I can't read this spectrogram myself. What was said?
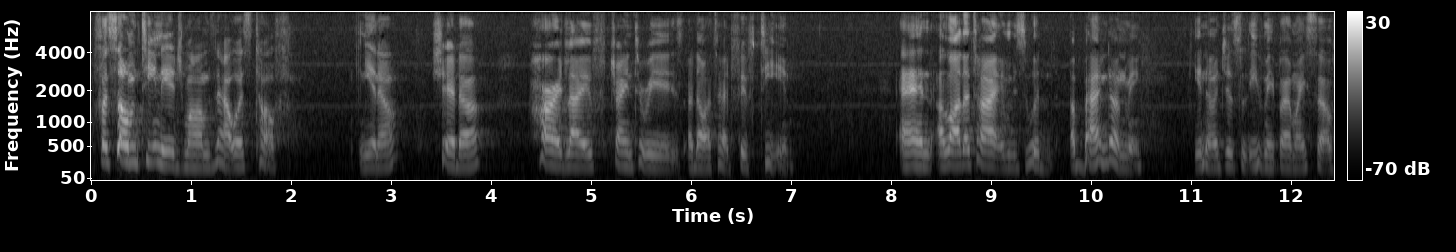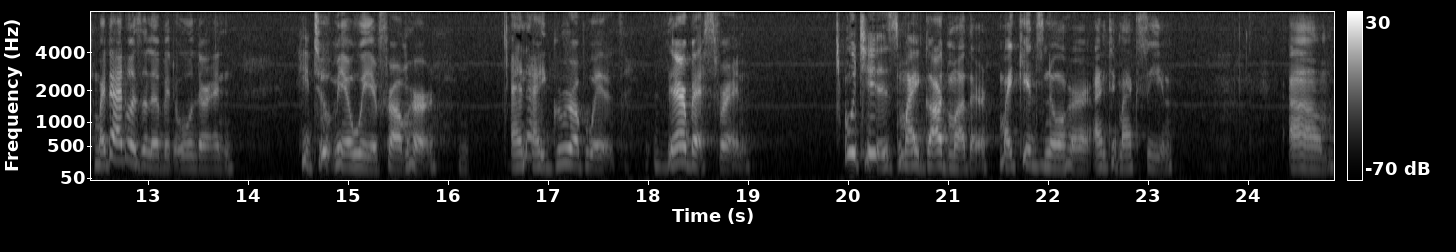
for some teenage moms, that was tough. You know, she had a hard life trying to raise a daughter at 15. And a lot of times would abandon me, you know, just leave me by myself. My dad was a little bit older and he took me away from her and I grew up with their best friend, which is my godmother. My kids know her, Auntie Maxine. Um,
